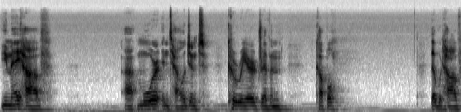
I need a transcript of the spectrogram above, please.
you may have a more intelligent, career driven couple that would have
